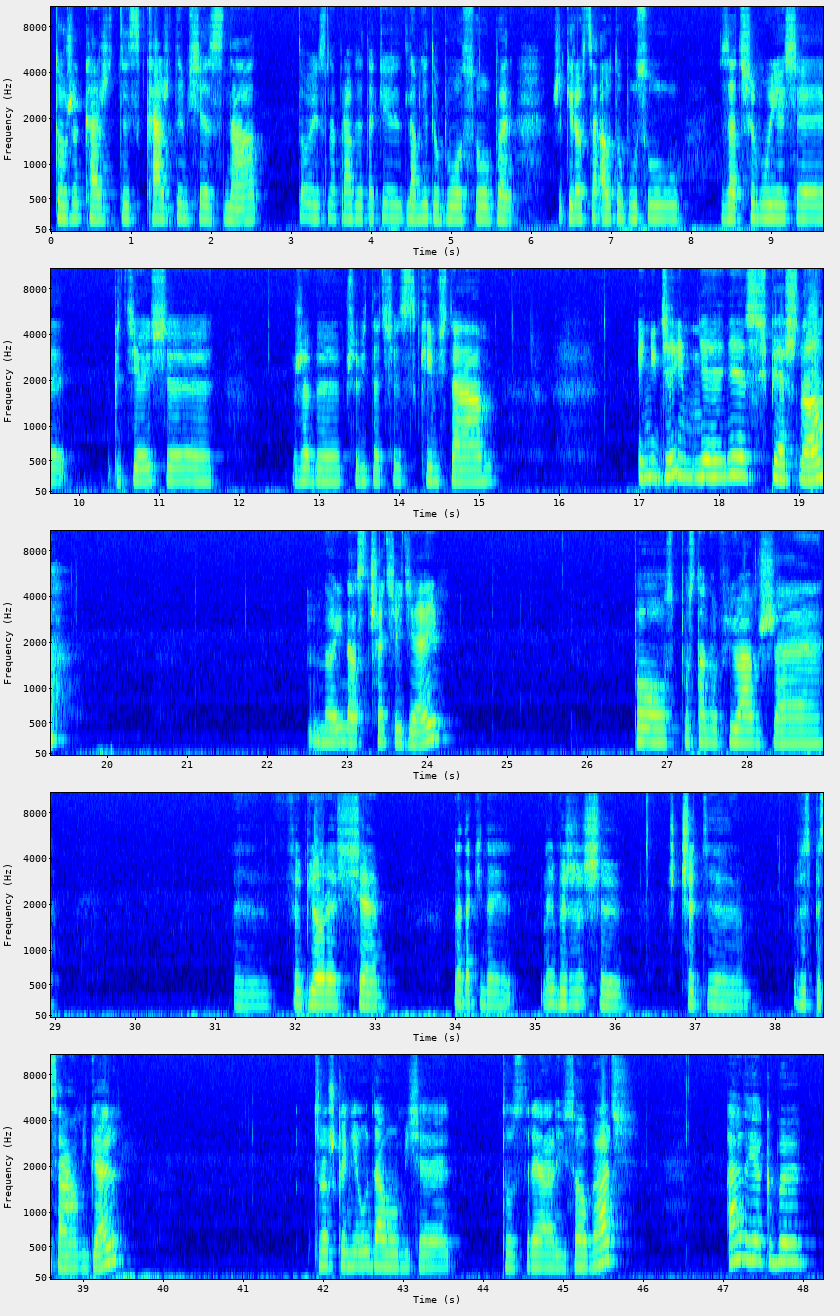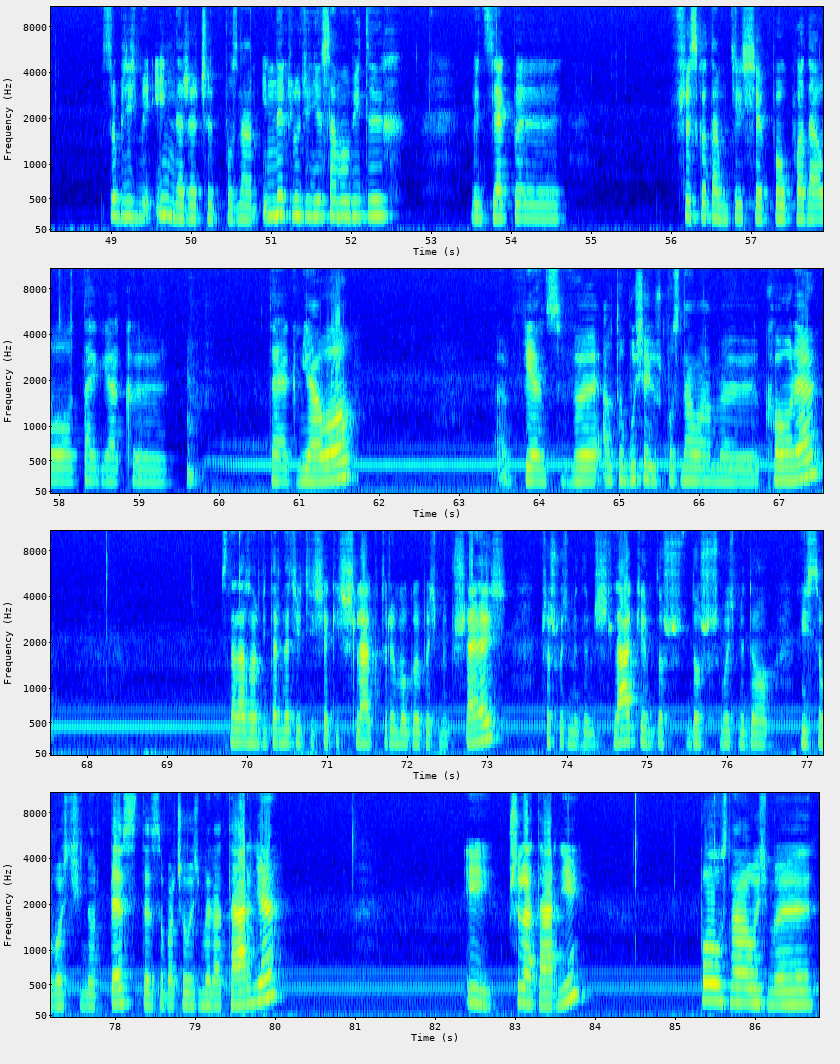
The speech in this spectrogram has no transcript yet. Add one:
To, że każdy z każdym się zna, to jest naprawdę takie, dla mnie to było super, że kierowca autobusu zatrzymuje się gdzieś, e, żeby przywitać się z kimś tam. I nigdzie im nie, nie jest śpieszno. No i na trzeci dzień po, postanowiłam, że y, wybiorę się na taki naj, najwyższy szczyt y, wyspy San Miguel. Troszkę nie udało mi się to zrealizować, ale jakby zrobiliśmy inne rzeczy, poznałam innych ludzi niesamowitych, więc jakby wszystko tam gdzieś się poukładało tak jak, y, tak jak miało. Więc w autobusie już poznałam y, Korę. Znalazłam w internecie gdzieś jakiś szlak, który mogłybyśmy przejść. Przeszłyśmy tym szlakiem, dosz, doszłyśmy do miejscowości Nordeste, zobaczyłyśmy latarnię. I przy latarni poznałyśmy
